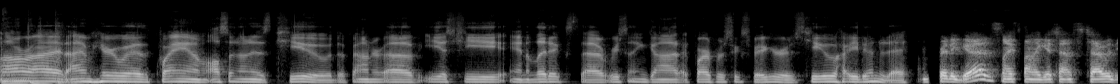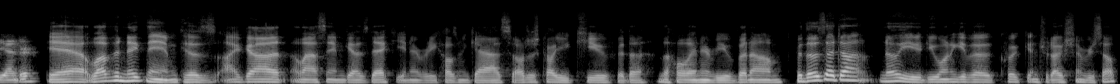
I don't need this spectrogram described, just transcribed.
All right, I'm here with Qayyum, also known as Q, the founder of ESG Analytics that recently got acquired for six figures. Q, how you doing today? I'm pretty good. It's nice finally get a chance to chat with you, Andrew. Yeah, love the nickname because I got a last name Gazdecki and everybody calls me Gaz, so I'll just call you Q for the the whole interview. But um, for those that don't know you, do you want to give a quick introduction of yourself?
